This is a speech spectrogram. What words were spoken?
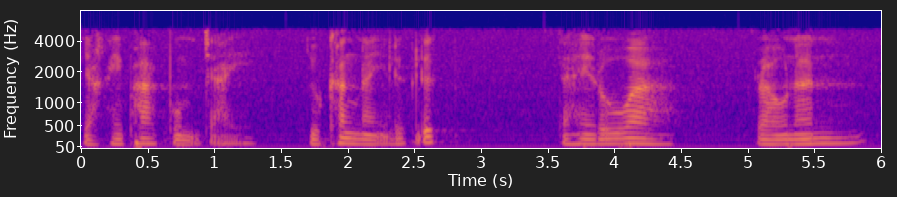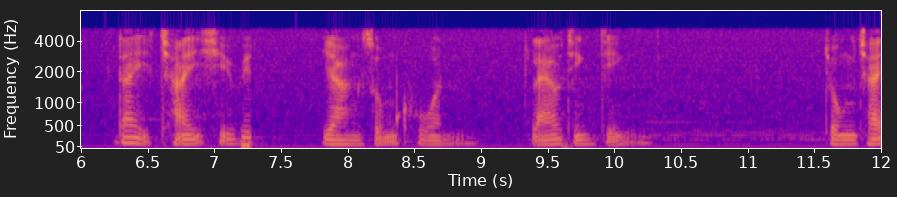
อยากให้ภาคภูมิใจอยู่ข้างในลึกๆแต่ให้รู้ว่าเรานั้น ได้ใช้ชีวิตอย่างสมควรแล้วจริง ๆ จงใช้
